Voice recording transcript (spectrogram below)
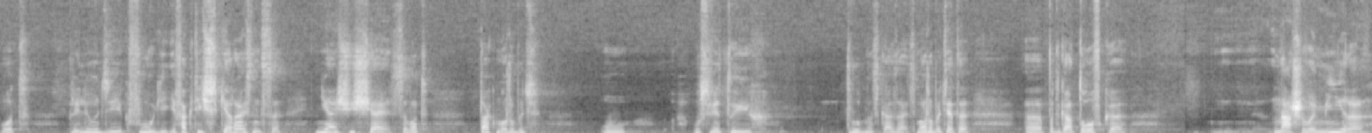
от прелюдии к фуге, и фактически разница не ощущается. Вот так, может быть, у, у святых, трудно сказать. Может быть, это э, подготовка нашего мира,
